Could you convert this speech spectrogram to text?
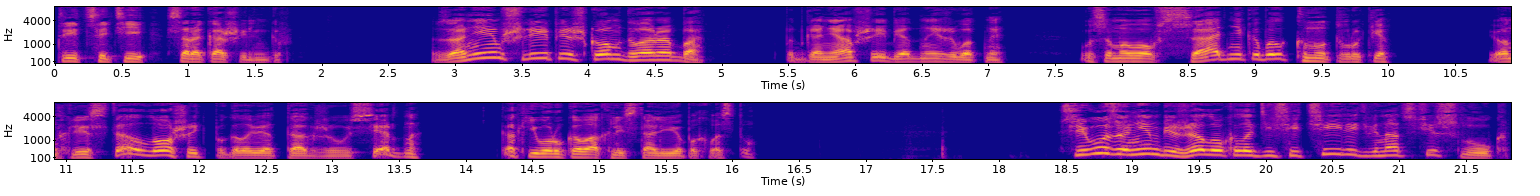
тридцати-сорока шиллингов. За ним шли пешком два раба, подгонявшие бедные животные. У самого всадника был кнут в руке, и он хлестал лошадь по голове так же усердно, как его рукава хлестали ее по хвосту. Всего за ним бежало около десяти или двенадцати слуг,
